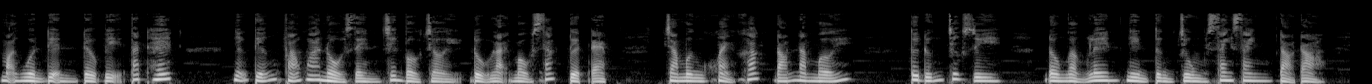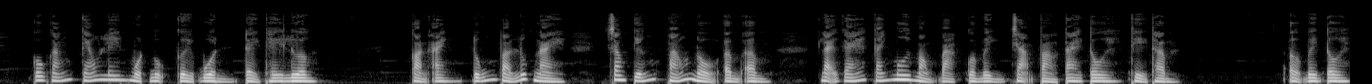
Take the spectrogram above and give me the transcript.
mọi nguồn điện đều bị tắt hết, những tiếng pháo hoa nổ rền trên bầu trời đủ loại màu sắc tuyệt đẹp, chào mừng khoảnh khắc đón năm mới. Tôi đứng trước Duy, đầu ngẩng lên nhìn từng chùm xanh xanh đỏ đỏ, cố gắng kéo lên một nụ cười buồn đầy thê lương. Còn anh đúng vào lúc này, trong tiếng pháo nổ ầm ầm, lại ghé cánh môi mỏng bạc của mình chạm vào tai tôi thì thầm. Ở bên tôi,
